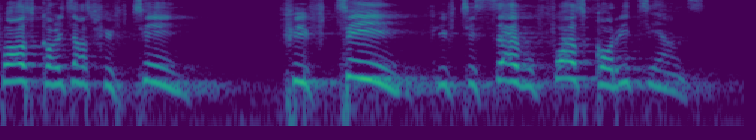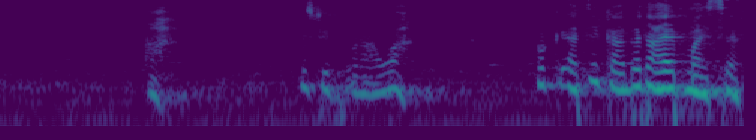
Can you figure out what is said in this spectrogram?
1 Corinthians 15, 15, 57, 1 Corinthians. Ah, these people are what? Okay, I think I better help myself.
